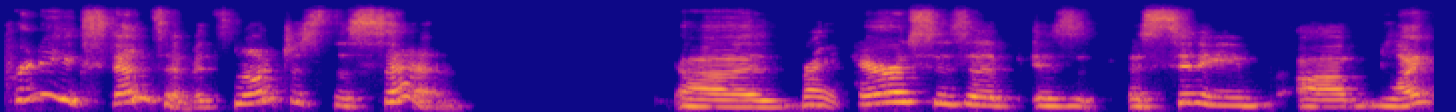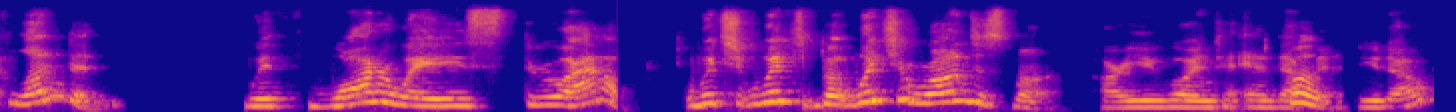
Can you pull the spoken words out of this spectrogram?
pretty extensive. It's not just the Seine. Uh, right. Paris is a is a city uh, like London, with waterways throughout. Which which but which arrondissement are you going to end up well, in? Do you know?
